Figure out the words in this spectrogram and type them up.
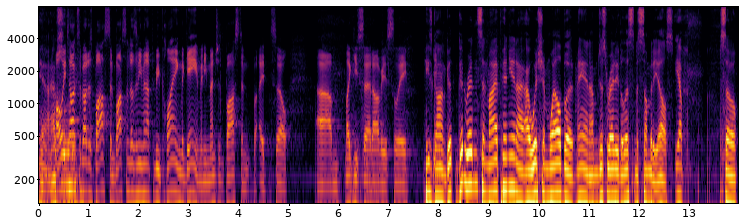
Yeah, all absolutely. he talks about is Boston. Boston doesn't even have to be playing the game, and he mentions Boston. But it, so, um, like you said, obviously, He's gone. Good good riddance in my opinion. I, I wish him well, but man, I'm just ready to listen to somebody else. Yep. So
